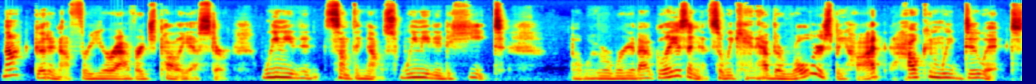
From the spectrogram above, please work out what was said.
not good enough for your average polyester. We needed something else. We needed heat but we were worried about glazing it. So we can't have the rollers be hot. How can we do it?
